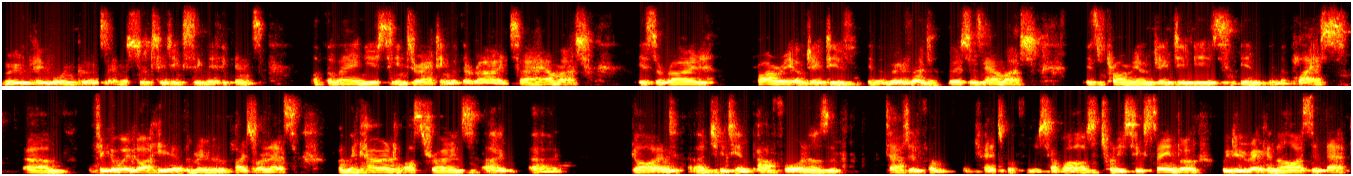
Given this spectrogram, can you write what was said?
move people and goods and the strategic significance of the land use interacting with the road. So how much is the road primary objective in the movement versus how much its primary objective is in, in the place. Um, the figure we got here, the movement and place one, that's from the current Austroads uh, uh, guide, uh, GTM Part 4, and it was adapted from, from Transport for New South Wales 2016, but we do recognise that, that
